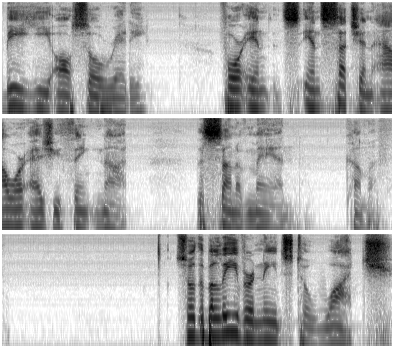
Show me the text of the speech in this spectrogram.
be ye also ready, for in, in such an hour as you think not, the Son of Man cometh. So the believer needs to watch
